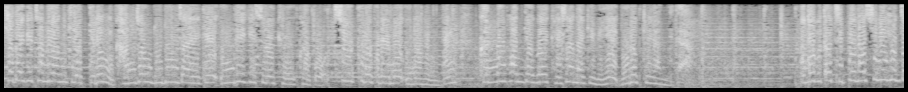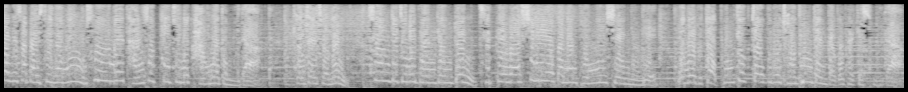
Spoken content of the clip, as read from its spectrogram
협약에 참여한 기업들은 감정 노동자에게 응대 기술을 교육하고 치유 프로그램을 운영하는 등 근무 환경을 개선하기 위해 노력해야 합니다. 오늘부터 집회나 시위 현장에서 발생하는 소음의 단속 기준이 강화됩니다. 경찰청은 소음 기준이 변경된 집회와 시위에 관한 법률 시행령이 오늘부터 본격적으로 적용된다고 밝혔습니다.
